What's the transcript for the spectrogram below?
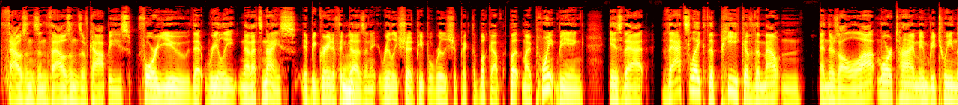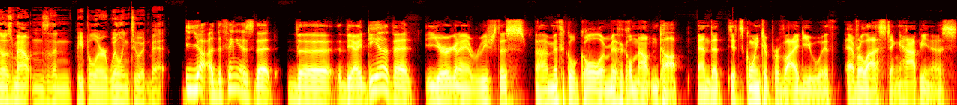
thousands and thousands of copies for you that really now that's nice. It'd be great if it mm. does and it really should. People really should pick the book up. But my point being is that that's like the peak of the mountain and there's a lot more time in between those mountains than people are willing to admit. Yeah, the thing is that the the idea that you're going to reach this uh, mythical goal or mythical mountaintop and that it's going to provide you with everlasting happiness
